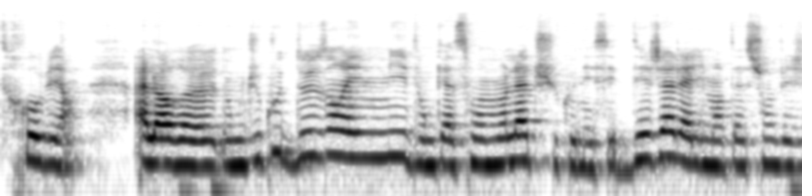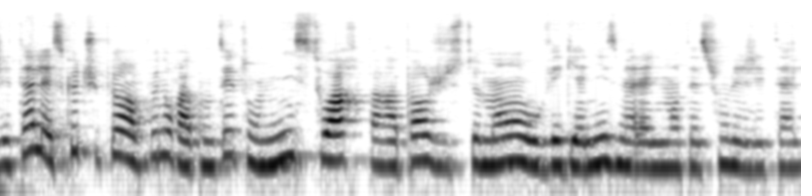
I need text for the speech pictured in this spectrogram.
Trop bien. Alors, euh, donc du coup, deux ans et demi, donc à ce moment-là, tu connaissais déjà l'alimentation végétale. Est-ce que tu peux un peu nous raconter ton histoire par rapport justement au véganisme et à l'alimentation végétale?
